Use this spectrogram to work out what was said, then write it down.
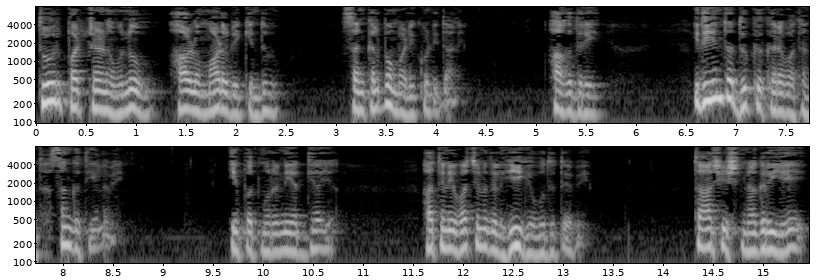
ತೂರ್ ಪಟ್ಟಣವನ್ನು ಹಾಳು ಮಾಡಬೇಕೆಂದು ಸಂಕಲ್ಪ ಮಾಡಿಕೊಂಡಿದ್ದಾನೆ. ಹಾಗಾದರೆ ಇದು ಎಂಥ ದುಃಖಕರವಾದಂತಹ ಸಂಗತಿಯಲ್ಲವೇ? ಇಪ್ಪತ್ಮೂರನೇ ಅಧ್ಯಾಯ ಹತ್ತನೇ ವಚನದಲ್ಲಿ ಹೀಗೆ ಓದುತ್ತೇವೆ. ತಾರ್ಶಿಶ್ ನಗರಿಯೇ,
